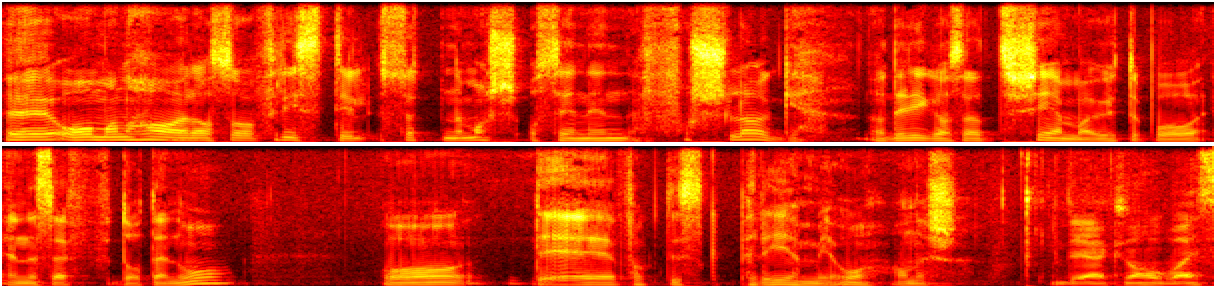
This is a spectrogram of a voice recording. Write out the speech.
Eh, Og man har altså frist til 17. mars å sende inn forslag. Og Det ligger altså et skjema ute på nsf.no. Og det er faktisk premie òg, Anders. Det er ikke noe halvveis.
